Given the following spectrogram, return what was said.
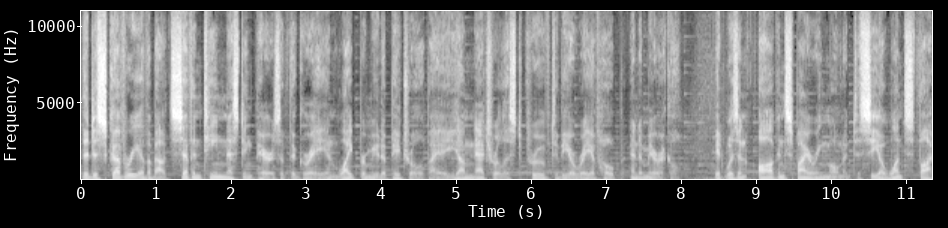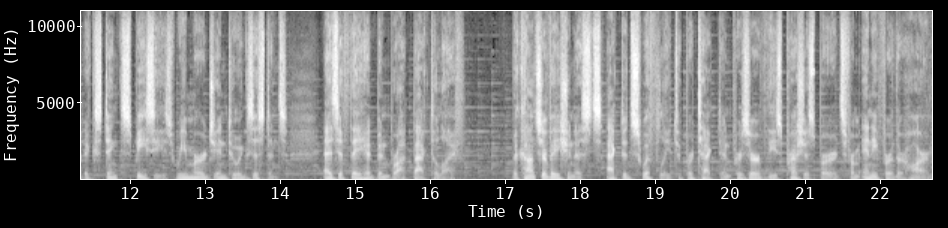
the discovery of about 17 nesting pairs of the gray and white Bermuda petrel by a young naturalist proved to be a ray of hope and a miracle. It was an awe-inspiring moment to see a once-thought extinct species reemerge into existence, as if they had been brought back to life. The conservationists acted swiftly to protect and preserve these precious birds from any further harm.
